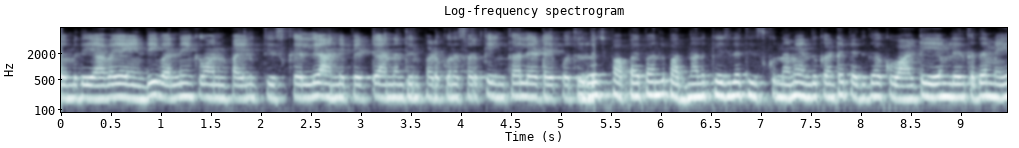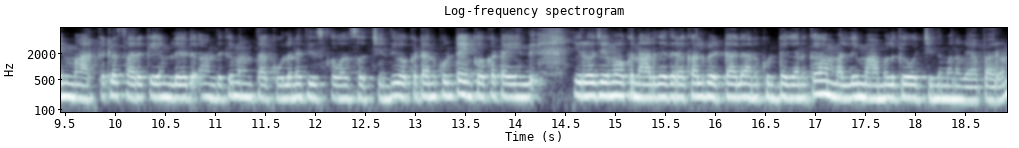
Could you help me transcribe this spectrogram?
తొమ్మిది యాభై అయింది. ఇవన్నీ ఇంకా మనం పైనకి తీసుకెళ్ళి అన్ని పెట్టి అన్నం తిని పడుకునేసరికి ఇంకా లేట్ అయిపోతుంది. ఈరోజు పప్పాయి పండ్లు పద్నాలుగు కేజీలే తీసుకున్నాము. ఎందుకంటే పెద్దగా క్వాలిటీ ఏం లేదు కదా. మెయిన్ మార్కెట్లో సరుకు ఏం లేదు. అందుకే మనం తక్కువలోనే తీసుకోవాల్సి వచ్చింది. ఒకటి అనుకుంటే ఇంకొకటి అయింది. ఈరోజు ఏమో ఒక నాలుగైదు రకాలు పెట్టాలి అనుకుంటే కనుక మళ్ళీ మామూలుగా వచ్చింది మన వ్యాపారం.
